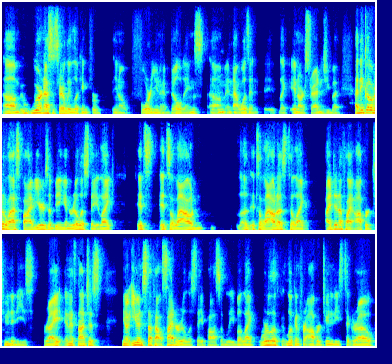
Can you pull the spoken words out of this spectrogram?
Um, we weren't necessarily looking for you know four unit buildings um, mm-hmm. and that wasn't like in our strategy but i think over the last five years of being in real estate like it's it's allowed it's allowed us to like identify opportunities right? And it's not just you know even stuff outside of real estate possibly but like we're look, looking for opportunities to grow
